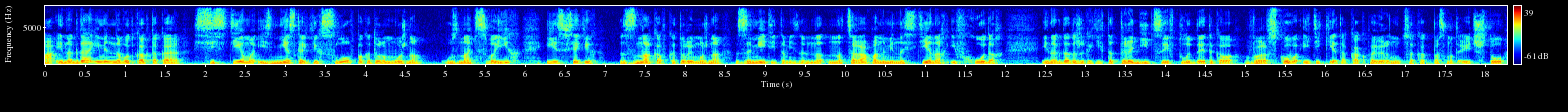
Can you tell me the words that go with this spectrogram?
а иногда именно вот как такая система из нескольких слов, по которым можно узнать своих, и из всяких знаков, которые можно заметить, там, не знаю, на, нацарапанными на стенах и входах. Иногда даже каких-то традиций, вплоть до такого воровского этикета, как повернуться, как посмотреть, что,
